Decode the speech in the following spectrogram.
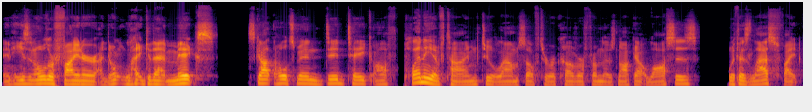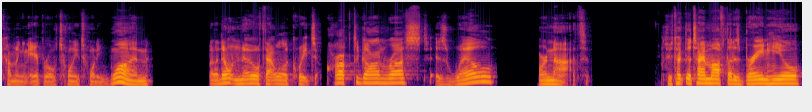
and he's an older fighter. I don't like that mix. Scott Holtzman did take off plenty of time to allow himself to recover from those knockout losses, with his last fight coming in April of 2021. But I don't know if that will equate to octagon rust as well or not. So he took the time off, let his brain heal.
